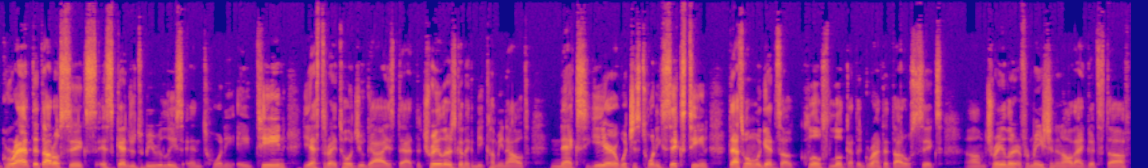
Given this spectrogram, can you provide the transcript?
Grand Theft Auto 6 is scheduled to be released in 2018. Yesterday I told you guys that the trailer is gonna be coming out next year, which is 2016. That's when we get a close look at the Grand Theft Auto 6 um, trailer information and all that good stuff.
